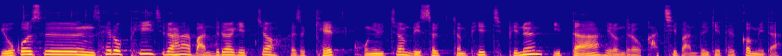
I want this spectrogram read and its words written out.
요것은 새로 페이지를 하나 만들어야겠죠. 그래서 get 01.result.php는 이따 여러분들하고 같이 만들게 될 겁니다.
